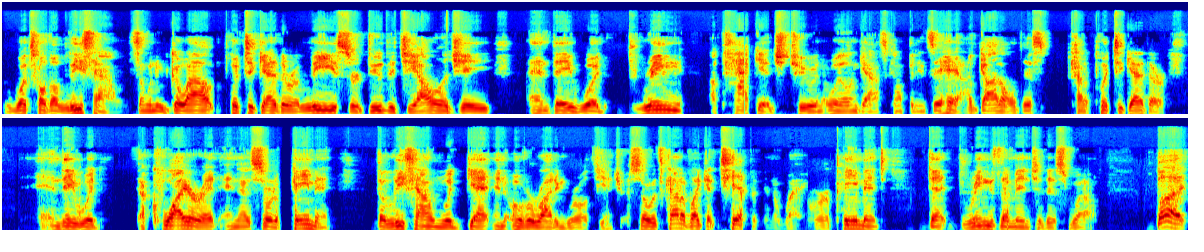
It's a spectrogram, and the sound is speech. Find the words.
what's called a lease hound, someone who'd go out, put together a lease or do the geology, and they would bring a package to an oil and gas company and say, Hey, I've got all this kind of put together. And they would acquire it and as sort of payment, the lease hound would get an overriding royalty interest. So it's kind of like a tip in a way or a payment that brings them into this well. But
